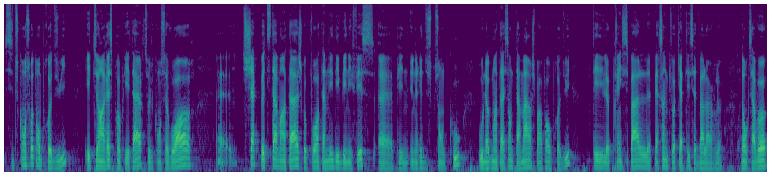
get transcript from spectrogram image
Si tu conçois ton produit et tu en restes propriétaire, tu veux le concevoir, euh, chaque petit avantage va pouvoir t'amener des bénéfices, euh, puis une, réduction de coût ou une augmentation de ta marge par rapport au produit. Tu es le principal personne qui va capter cette valeur-là. Donc, ça va,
